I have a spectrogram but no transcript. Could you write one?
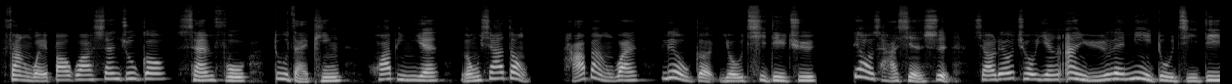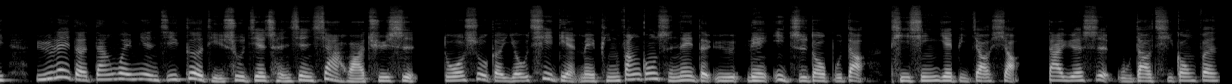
范围包括山猪沟、三福、肚仔坪、花瓶岩、龙虾洞、哈板湾六个油气地区。调查显示，小琉球沿岸鱼类密度极低，鱼类的单位面积个体数皆呈现下滑趋势。多数个油气点每平方公尺内的鱼连一只都不到，体型也比较小，大约是五到七公分。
